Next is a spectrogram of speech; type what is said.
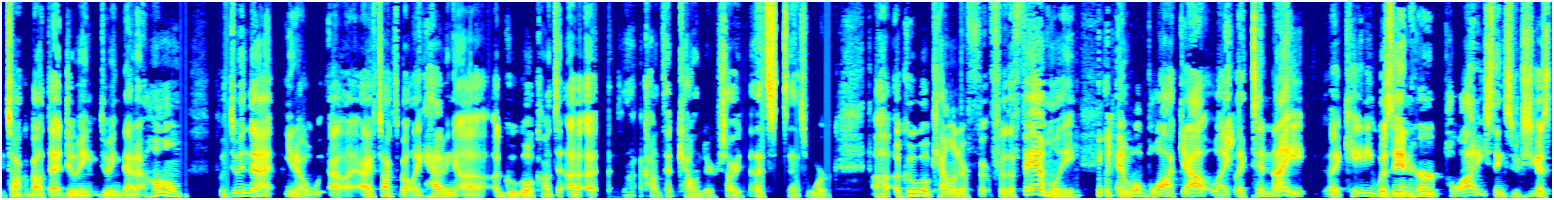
We talk about that doing doing that at home, but doing that, you know, uh, I've talked about like having a, a Google content, uh, a, content calendar. Sorry, that's that's work. Uh, a Google calendar for, for the family, and we'll block out like like tonight. Like Katie was in her Pilates things because she goes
